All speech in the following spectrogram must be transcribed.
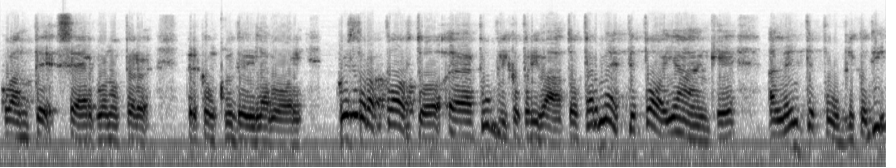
quante servono per, per concludere i lavori. Questo rapporto eh, pubblico-privato permette poi anche all'ente pubblico di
